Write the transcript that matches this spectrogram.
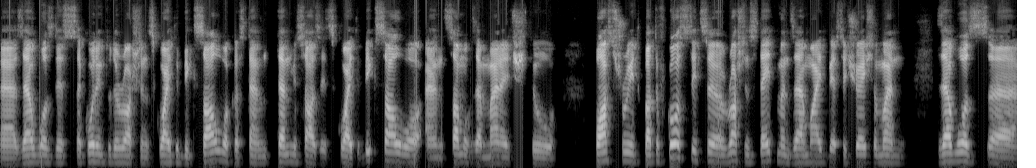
uh, there was this, according to the Russians, quite a big salvo, because 10, 10 missiles is quite a big salvo, and some of them managed to pass through it. But of course, it's a Russian statement. There might be a situation when there was uh,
